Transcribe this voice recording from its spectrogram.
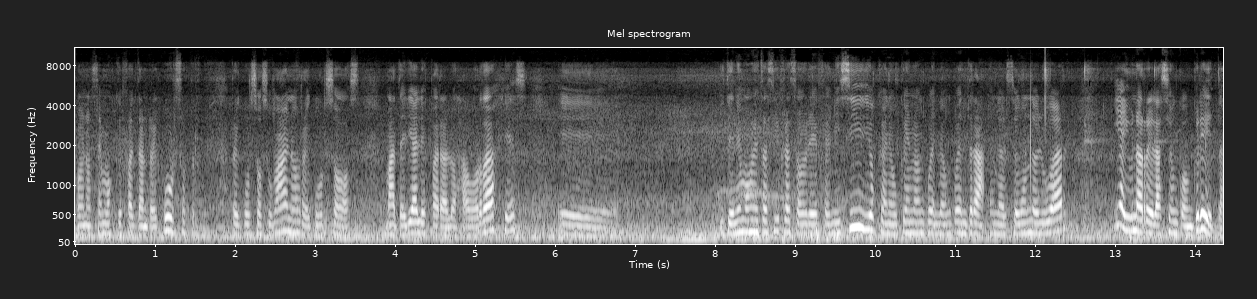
conocemos que faltan recursos, recursos humanos, recursos materiales para los abordajes. Eh, y tenemos estas cifras sobre femicidios que Neuquén no encuentra en el segundo lugar y hay una relación concreta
